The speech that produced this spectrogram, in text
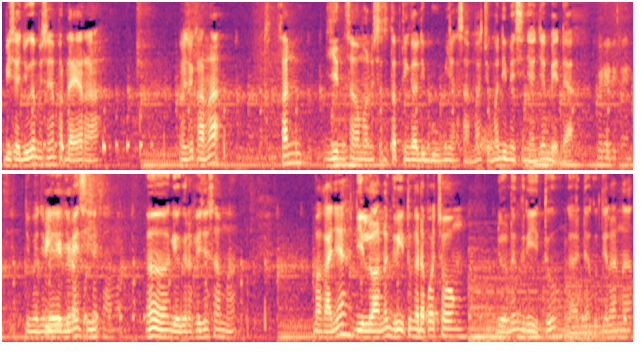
bisa juga misalnya per daerah. Maksudnya karena kan jin sama manusia tetap tinggal di bumi yang sama cuma dimensinya aja yang beda. Beda dimensi. Dimensi- beda geografisnya dimensi. sama. Eh, geografisnya sama makanya di luar negeri itu nggak ada pocong. Di luar negeri itu nggak ada kuntilanak.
